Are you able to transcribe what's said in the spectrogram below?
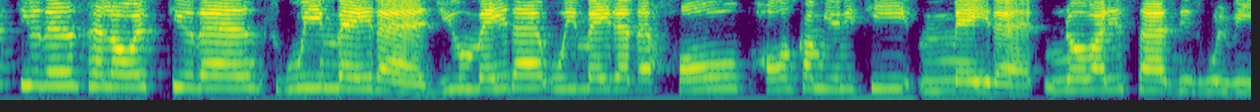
students. Hello students. We made it. You made it. We made it. The whole whole community made it. Nobody said this will be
